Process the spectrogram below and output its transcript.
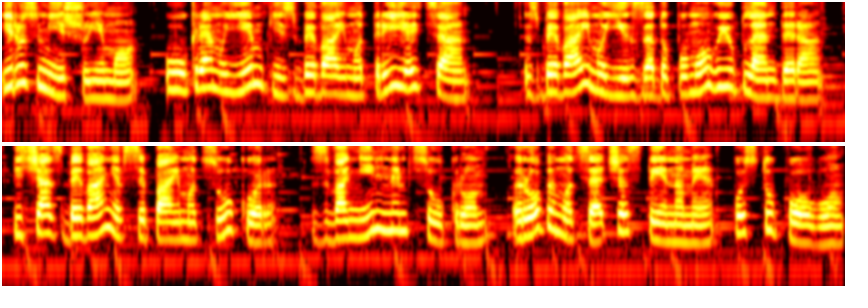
і розмішуємо. У окрему ємкість збиваємо 3 яйця. Збиваємо їх за допомогою блендера. Під час збивання всипаємо цукор з ванільним цукром. Робимо це частинами поступово.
